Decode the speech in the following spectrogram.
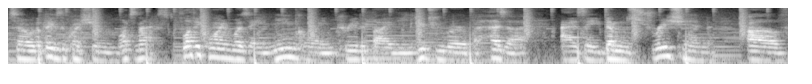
So that begs the question, what's next? Fluffy Coin was a meme coin created by the YouTuber Beheza as a demonstration of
